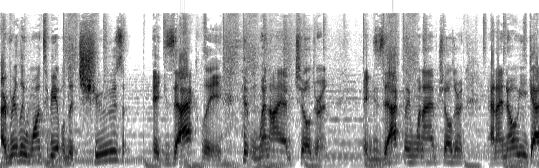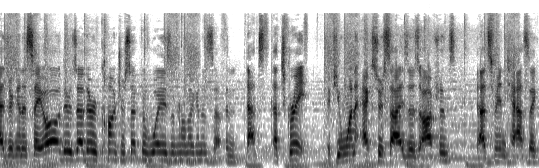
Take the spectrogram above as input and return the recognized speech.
I really want to be able to choose exactly when I have children exactly when I have children. And I know you guys are gonna say, oh, there's other contraceptive ways and all that kind of stuff. And that's, that's great. If you wanna exercise those options, that's fantastic.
